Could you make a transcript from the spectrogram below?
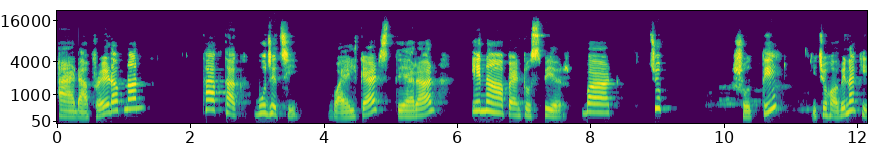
and afraid of none. থাক থাক বুঝেছি। Wild cats there are enough and to spare but চুপ। সত্যি? কিছু হবে নাকি?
